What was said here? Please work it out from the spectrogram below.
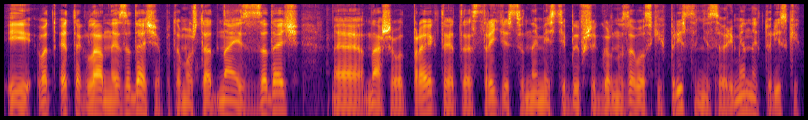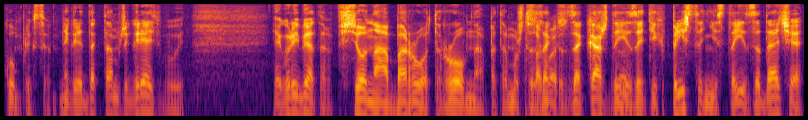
И вот это главная задача, потому что одна из задач э, нашего вот проекта это строительство на месте бывших горнозаводских пристаней современных туристских комплексов. Мне говорят, так там же грязь будет. Я говорю, ребята, все наоборот, ровно, потому что за, за каждой да. из этих пристаней стоит задача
